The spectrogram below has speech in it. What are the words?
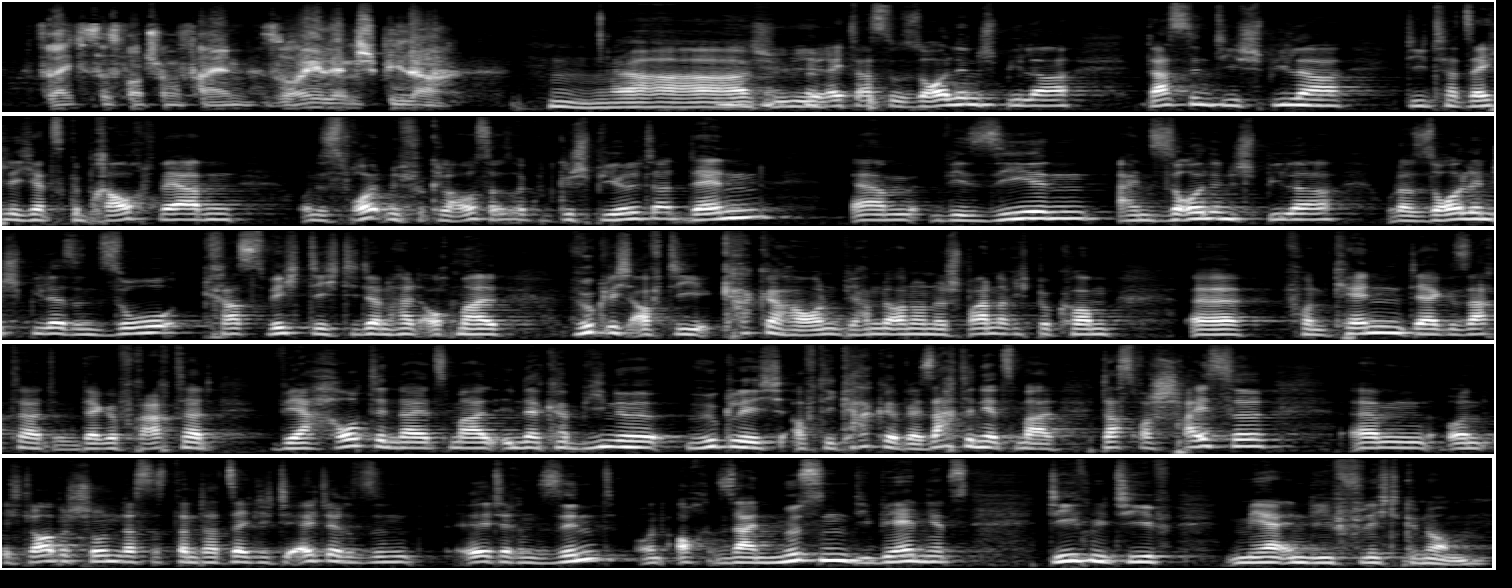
vielleicht ist das Wort schon gefallen, Säulenspieler. Hm, ja, Schübi, recht hast du, Säulenspieler. Das sind die Spieler, die tatsächlich jetzt gebraucht werden. Und es freut mich für Klaus, dass er gut gespielt hat, denn ähm, wir sehen, ein Säulenspieler oder Säulenspieler sind so krass wichtig, die dann halt auch mal wirklich auf die Kacke hauen. Wir haben da auch noch eine Sprachnachricht bekommen äh, von Ken, der gesagt hat, der gefragt hat, wer haut denn da jetzt mal in der Kabine wirklich auf die Kacke? Wer sagt denn jetzt mal, das war scheiße? Ähm, und ich glaube schon, dass es dann tatsächlich die Älteren sind, Älteren sind und auch sein müssen. Die werden jetzt definitiv mehr in die Pflicht genommen.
